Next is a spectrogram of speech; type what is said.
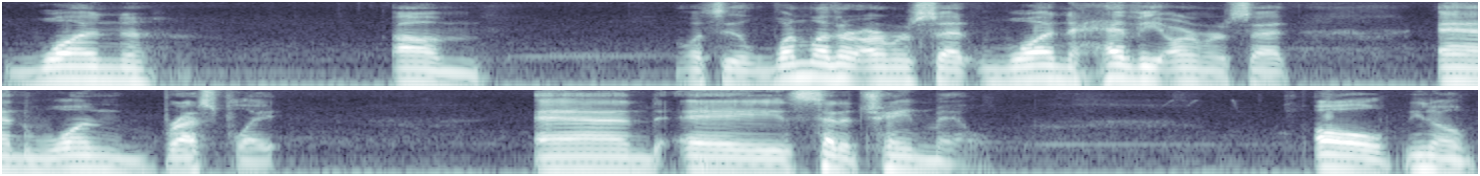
one, um, let's see, one leather armor set, one heavy armor set, and one breastplate, and a set of chainmail. All you know,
